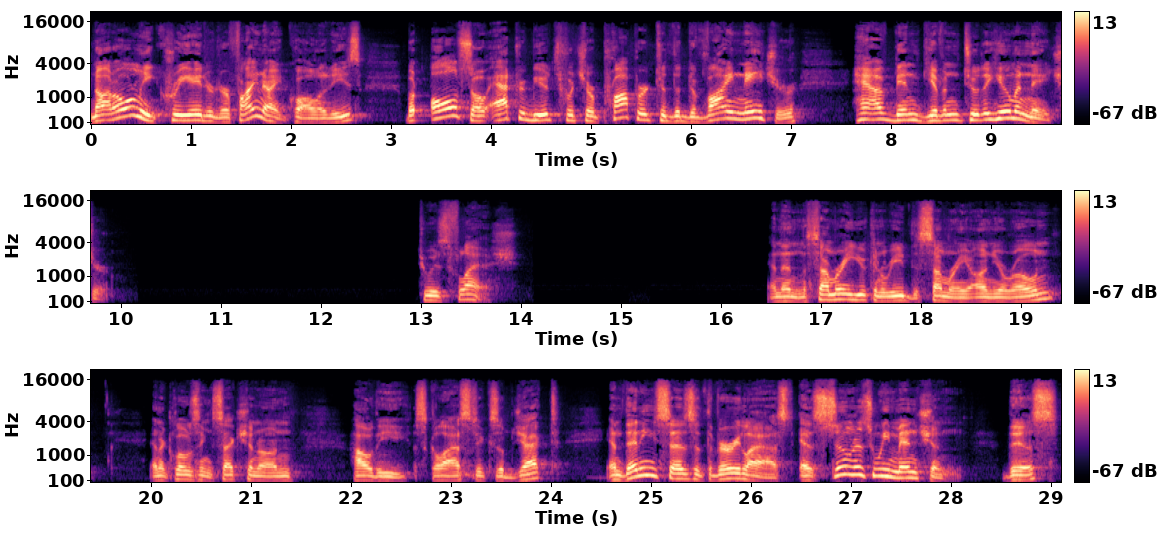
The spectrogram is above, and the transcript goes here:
not only created or finite qualities, but also attributes which are proper to the divine nature have been given to the human nature to his flesh. And then the summary, you can read the summary on your own, and a closing section on how the scholastics object. And then he says at the very last, as soon as we mention this,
